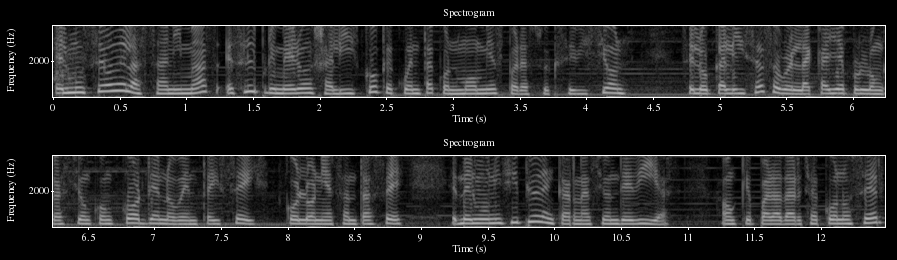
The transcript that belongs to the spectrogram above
El Museo de las Ánimas es el primero en Jalisco que cuenta con momias para su exhibición. Se localiza sobre la calle Prolongación Concordia 96, Colonia Santa Fe, en el municipio de Encarnación de Díaz, aunque para darse a conocer,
